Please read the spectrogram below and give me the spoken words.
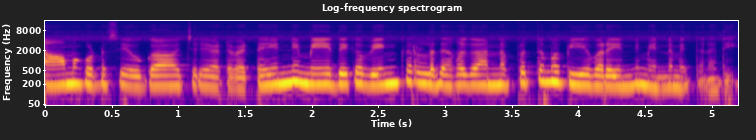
නාම කොටස යෝගාචරයට වැටෙන්නේ. මේ දෙක වෙන් කරලා දැක ගන්න ප්‍රථම පියවර එන්නේ මෙන්න මෙතනදී.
